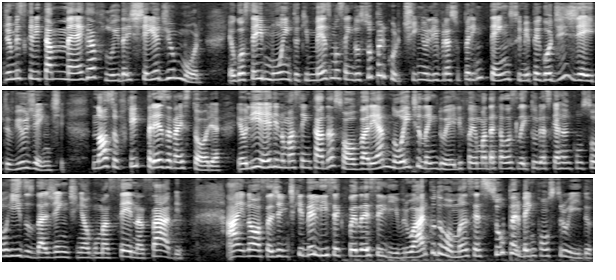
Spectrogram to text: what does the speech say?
de uma escrita mega fluida e cheia de humor. Eu gostei muito que, mesmo sendo super curtinho, o livro é super intenso e me pegou de jeito, viu, gente? Nossa, eu fiquei presa na história. Eu li ele numa sentada só, varei a noite lendo ele. Foi uma daquelas leituras que arrancam sorrisos da gente em algumas cenas, sabe? Ai, nossa, gente, que delícia que foi ler esse livro. O arco do romance é super bem construído.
